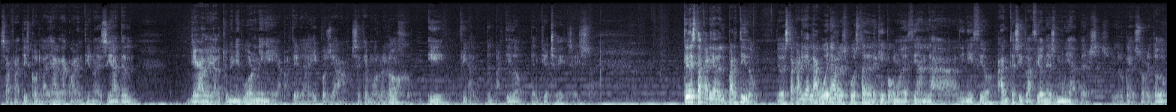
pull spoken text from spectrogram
San Francisco en la yarda 41 de Seattle, llegado ya al 2 minute warning y a partir de ahí pues ya se quemó el reloj y final del partido 28-16. ¿Qué destacaría del partido? Yo destacaría la buena respuesta del equipo, como decían al inicio, ante situaciones muy adversas. Yo creo que sobre todo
